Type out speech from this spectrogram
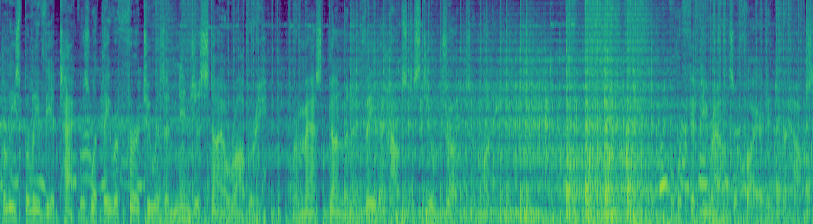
Police believe the attack was what they refer to as a ninja-style robbery, where masked gunmen invade a house to steal drugs or money. Over 50 rounds are fired into the house.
